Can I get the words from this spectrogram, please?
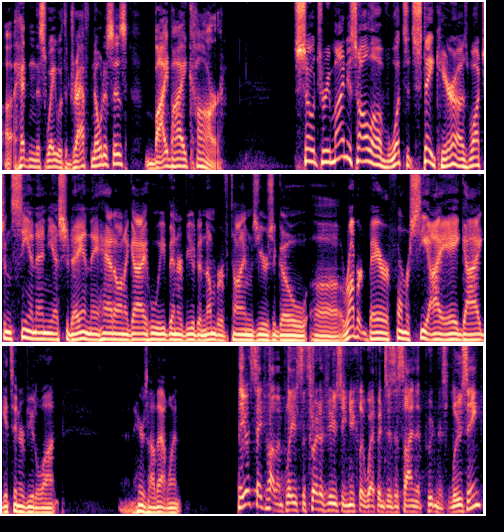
uh, heading this way with draft notices. Bye bye car. So to remind us all of what's at stake here, I was watching CNN yesterday, and they had on a guy who we've interviewed a number of times years ago. Uh, Robert Baer, former CIA guy, gets interviewed a lot. And here's how that went. The U.S. State Department believes the threat of using nuclear weapons is a sign that Putin is losing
